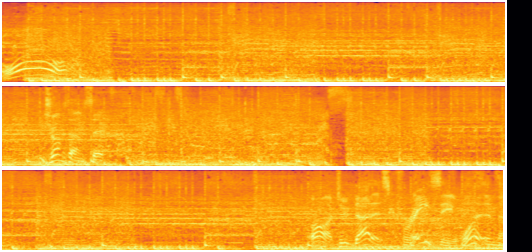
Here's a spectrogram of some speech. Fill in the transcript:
Oh! Drum sound sick. Oh, dude, that is crazy. What in the...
